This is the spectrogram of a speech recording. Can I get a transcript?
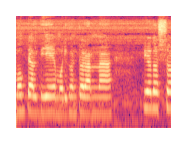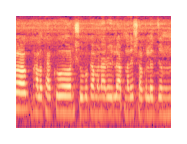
মুগ ডাল দিয়ে মুড়িঘণ্ট রান্না। প্রিয় দর্শক, ভালো থাকুন, শুভকামনা রইল আপনাদের সকলের জন্য।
